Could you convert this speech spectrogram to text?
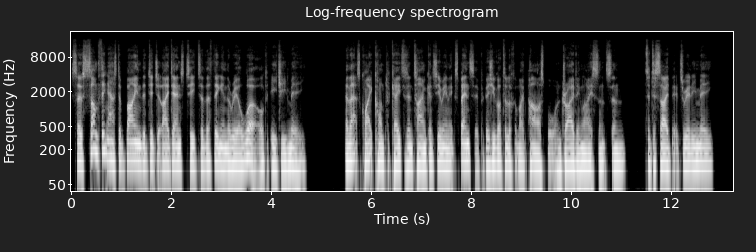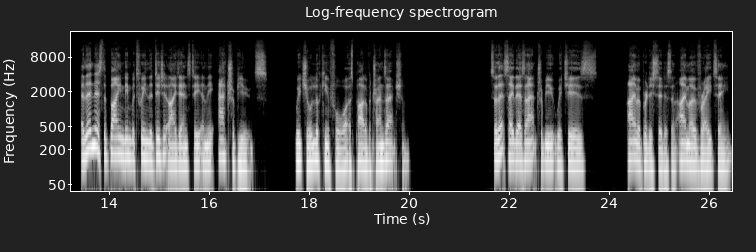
So something has to bind the digital identity to the thing in the real world, e.g., me. And that's quite complicated and time consuming and expensive because you've got to look at my passport and driving license and to decide that it's really me. And then there's the binding between the digital identity and the attributes which you're looking for as part of a transaction. So let's say there's an attribute which is I'm a British citizen, I'm over 18.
